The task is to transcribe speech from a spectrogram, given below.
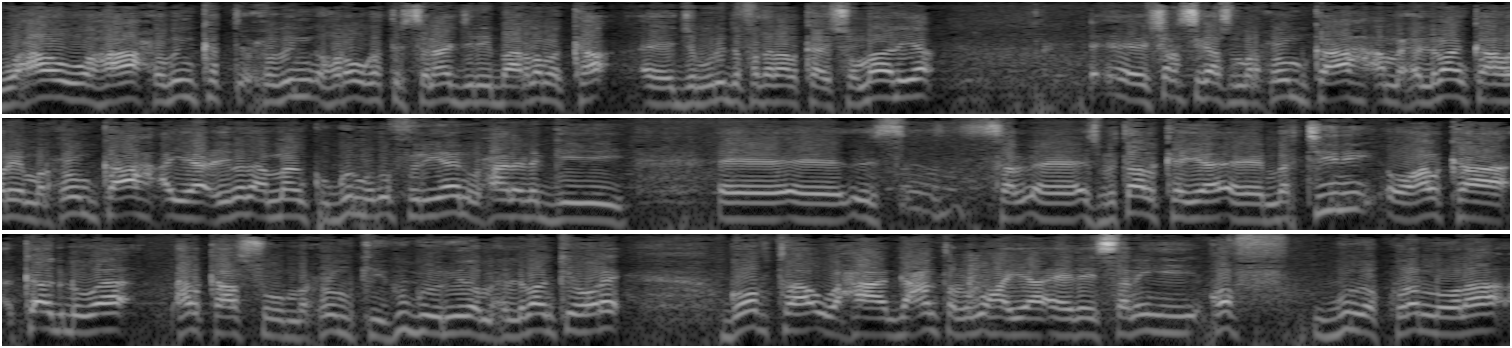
waxa uu ahaa xubin hore uga tirsanaa jiray baarlamanka jamhuuriyadda federaalk ee soomaaliya shakhsigaas marxuumka ah ama xildhibaanka hore marxuumka ah ayaa ciidamada ammaanku gurmud u firiyeen waxaana la geeyey isbitaalka martini oo halkaa ka agdhowaa halkaasuu marxuumkii ku geeriyooda ama xildhibaankii hore. Goobta waxaa gacanta lagu hayaa eedaysanihii qof guriga kula noolaa.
